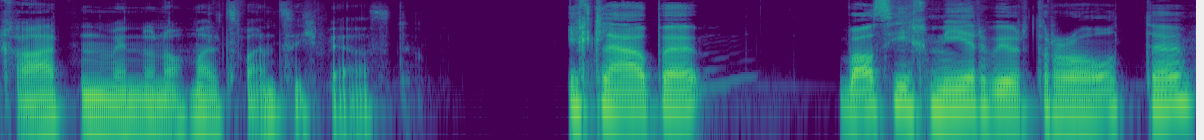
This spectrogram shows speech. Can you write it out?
raten, wenn du nochmal 20 wärst? Ich glaube, was ich mir würde raten,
